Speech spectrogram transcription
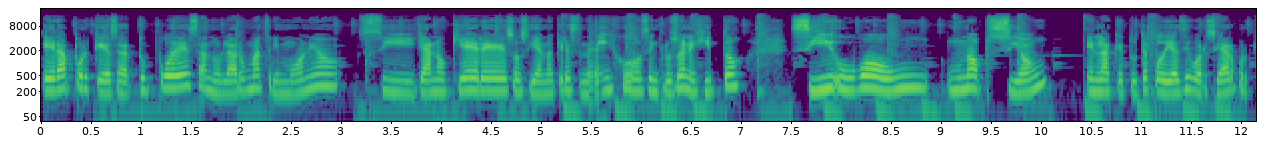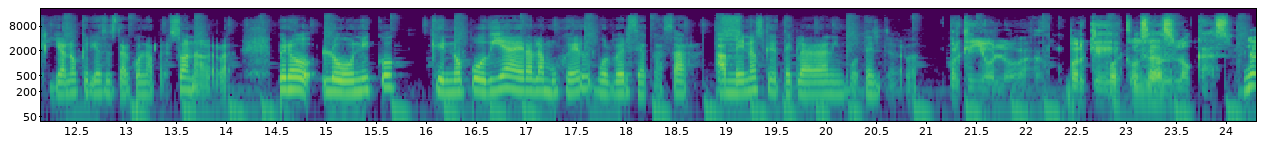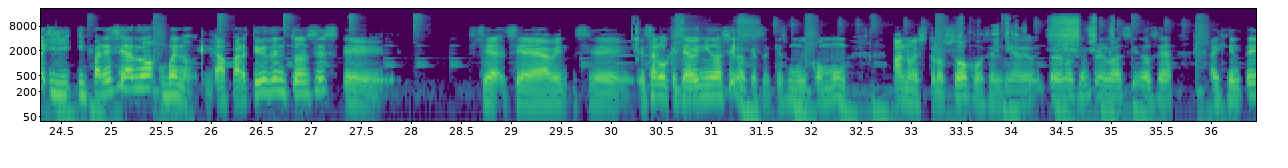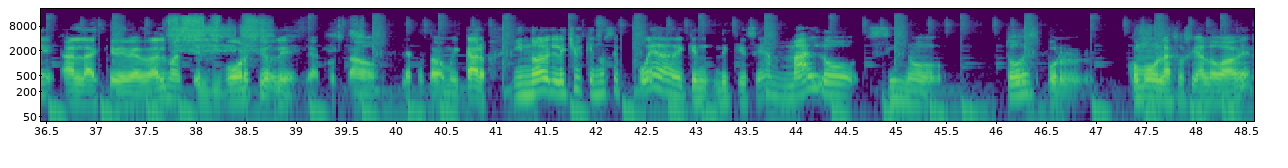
era porque, o sea, tú puedes anular un matrimonio si ya no quieres o si ya no quieres tener hijos. Incluso en Egipto sí hubo un- una opción en la que tú te podías divorciar porque ya no querías estar con la persona, ¿verdad? Pero lo único que no podía era la mujer volverse a casar, a menos que te declararan impotente, ¿verdad? Porque yo lo. ah, Porque, Porque cosas YOLO. locas. No, y, y parece algo, bueno, a partir de entonces eh, se- se ha se- es algo que se ha venido haciendo, que es, que es muy común a nuestros ojos el día de hoy, pero no siempre lo ha sido. O sea, hay gente a la que de verdad el divorcio le, le ha costado, le ha costado muy caro. Y no el hecho de que no se pueda, de que, de que sea malo, sino todo es por cómo la sociedad lo va a ver.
